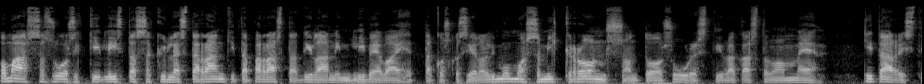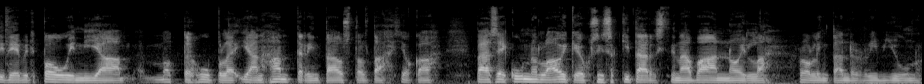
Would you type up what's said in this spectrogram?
omassa suosikkilistassa kyllä sitä rankita parasta Dylanin live-vaihetta, koska siellä oli muun muassa Mick Ronson, tuo suuresti rakastamamme kitaristi David Bowen ja Motte Huble Ian Hunterin taustalta, joka pääsee kunnolla oikeuksinsa kitaristina vaan noilla Rolling Thunder Reviewn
